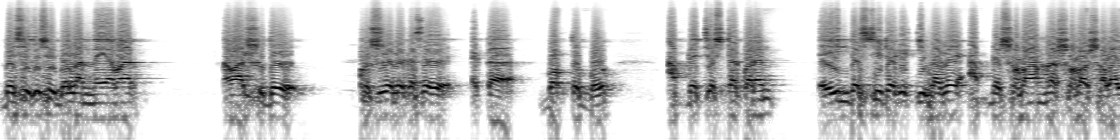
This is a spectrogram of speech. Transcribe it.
বেশি কিছু বলার নেই আমার। আমার শুধু খসরুলের কাছে একটা বক্তব্য। আপনি চেষ্টা করেন এই ইন্ডাস্ট্রিটাকে কীভাবে আপনি সহ আমরা সহ সবাই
